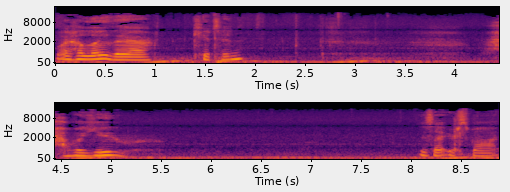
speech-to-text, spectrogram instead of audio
Why, hello there, kitten. How are you? Is that your spot?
